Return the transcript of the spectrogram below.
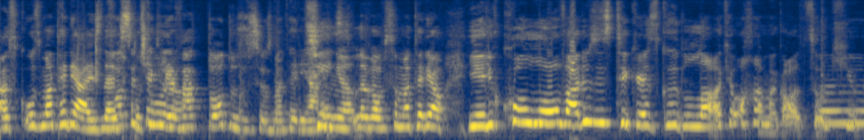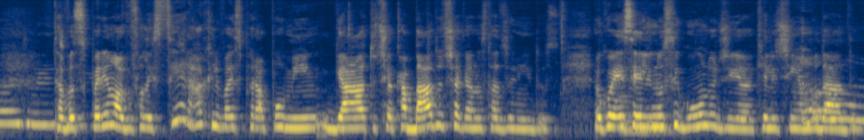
as- os materiais, né? Você tinha que levar todos os seus materiais? Tinha, levava o seu material. E ele colou vários stickers, good luck. Oh my god, so cute. Ai. Tava super em love. Eu falei, será que ele vai esperar por mim? Gato, tinha acabado de chegar nos Estados Unidos. Eu conheci ele no segundo dia que ele tinha mudado.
